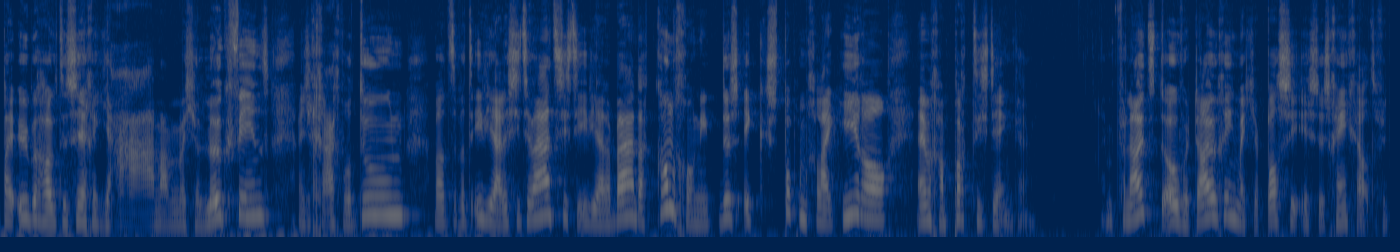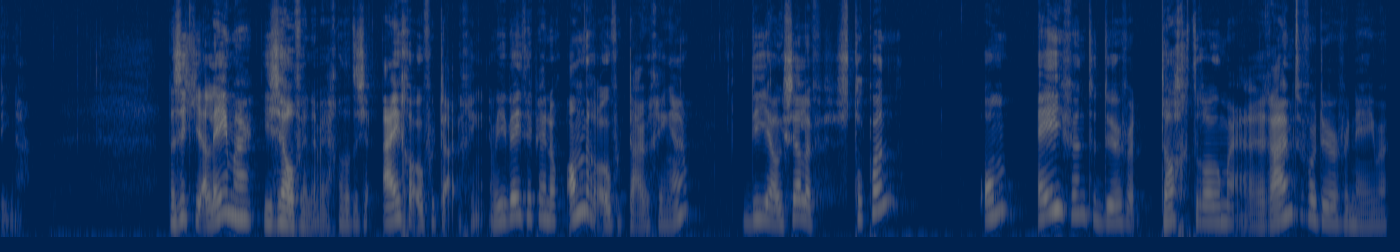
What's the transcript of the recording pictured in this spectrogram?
bij überhaupt te zeggen, ja, maar wat je leuk vindt, wat je graag wilt doen, wat, wat de ideale situatie is, de ideale baan, dat kan gewoon niet. Dus ik stop hem gelijk hier al en we gaan praktisch denken. En vanuit de overtuiging met je passie is dus geen geld te verdienen. Dan zit je alleen maar jezelf in de weg, want dat is je eigen overtuiging. En wie weet heb jij nog andere overtuigingen die jou zelf stoppen om even te durven dagdromen en ruimte voor durven nemen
